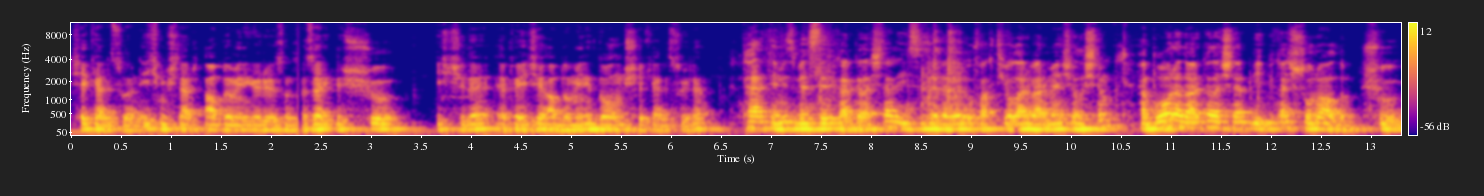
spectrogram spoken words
şekerli sularını içmişler. Abdomeni görüyorsunuz. Özellikle şu işçi de epeyce abdomeni dolmuş şekerli suyla. Tertemiz besledik arkadaşlar. Size de böyle ufak tiyolar vermeye çalıştım. Ha bu arada arkadaşlar bir, birkaç soru aldım şu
